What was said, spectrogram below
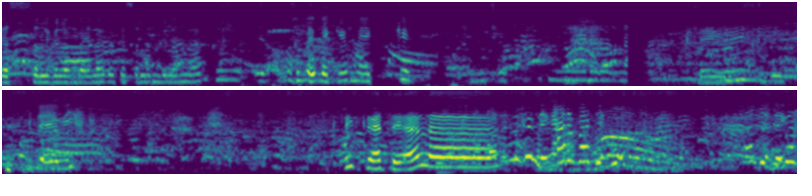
kesel gelang baik lagu kesel gelang lagu ya Allah bebek meke Dewi. Iku ada ala Dengar apa sih bu? Ada dengar.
